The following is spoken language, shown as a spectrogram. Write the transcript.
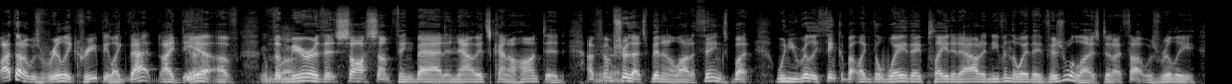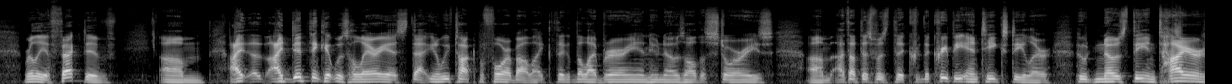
I thought it was really creepy. Like that idea of the was. mirror that saw something bad and now it's kind of haunted. I'm, I'm sure that's been in a lot of things, but when you really think about like the way they played it out and even the way they visualized it, I thought was really really effective. Um, I I did think it was hilarious that you know we've talked before about like the, the librarian who knows all the stories. Um, I thought this was the the creepy antiques dealer who knows the entire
